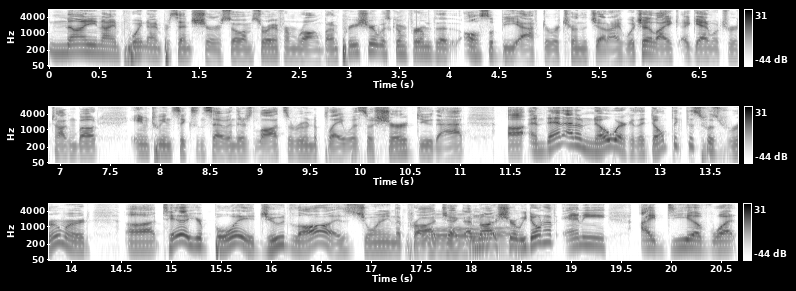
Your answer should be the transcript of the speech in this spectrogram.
99.9% sure, so I'm sorry if I'm wrong, but I'm pretty sure it was confirmed that also be after Return the Jedi, which I like. Again, which we were talking about in between six and seven. There's lots of room to play with, so sure, do that. Uh, and then out of nowhere, because I don't think this was rumored, uh, Taylor, your boy Jude Law is joining the project. I'm not sure. We don't have any idea of what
